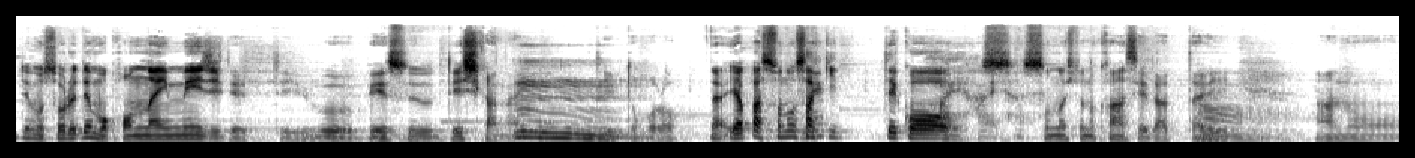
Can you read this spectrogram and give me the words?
でもそれでもこんなイメージでっていうベースでしかないっていうところ。やっぱその先ってこう、その人の感性だったり、うん。あの、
